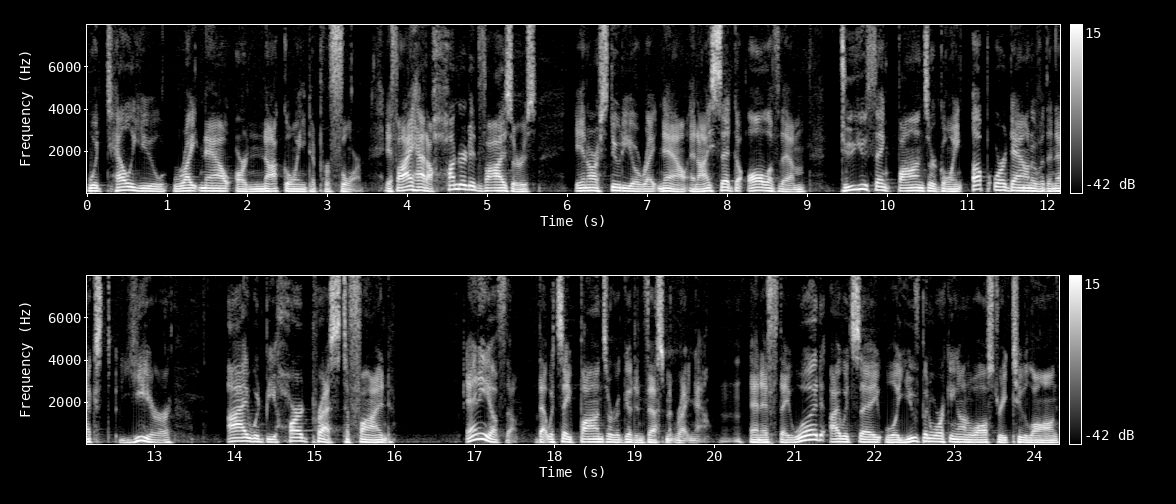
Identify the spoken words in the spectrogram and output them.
would tell you right now are not going to perform. If I had 100 advisors in our studio right now and I said to all of them, Do you think bonds are going up or down over the next year? I would be hard pressed to find any of them that would say bonds are a good investment right now. Mm-hmm. And if they would, I would say, well, you've been working on Wall Street too long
